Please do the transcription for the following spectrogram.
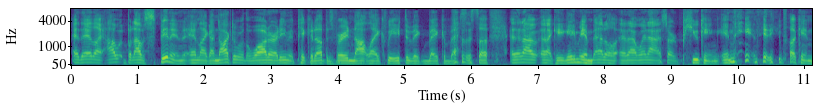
and then like, I but I was spinning, and like, I knocked over the water. I didn't even pick it up. It's very not like me to make make a mess and stuff. And then I like, he gave me a medal, and I went out and started puking in the, in the fucking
